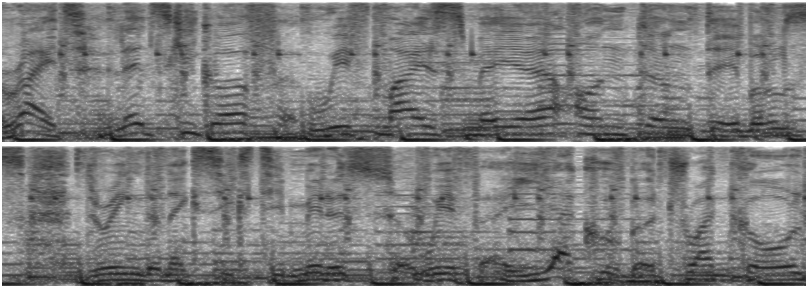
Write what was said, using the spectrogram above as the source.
Right, let's kick off with Miles Mayer on turntables during the next 60 minutes with Jakub, a track called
